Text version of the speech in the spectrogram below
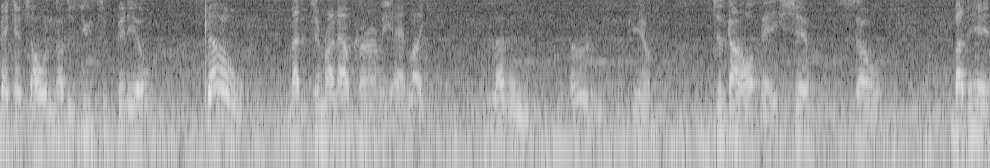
back at y'all with another youtube video. So i'm at the gym right now currently at like 11 30 p.m just got off a shift so about to hit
